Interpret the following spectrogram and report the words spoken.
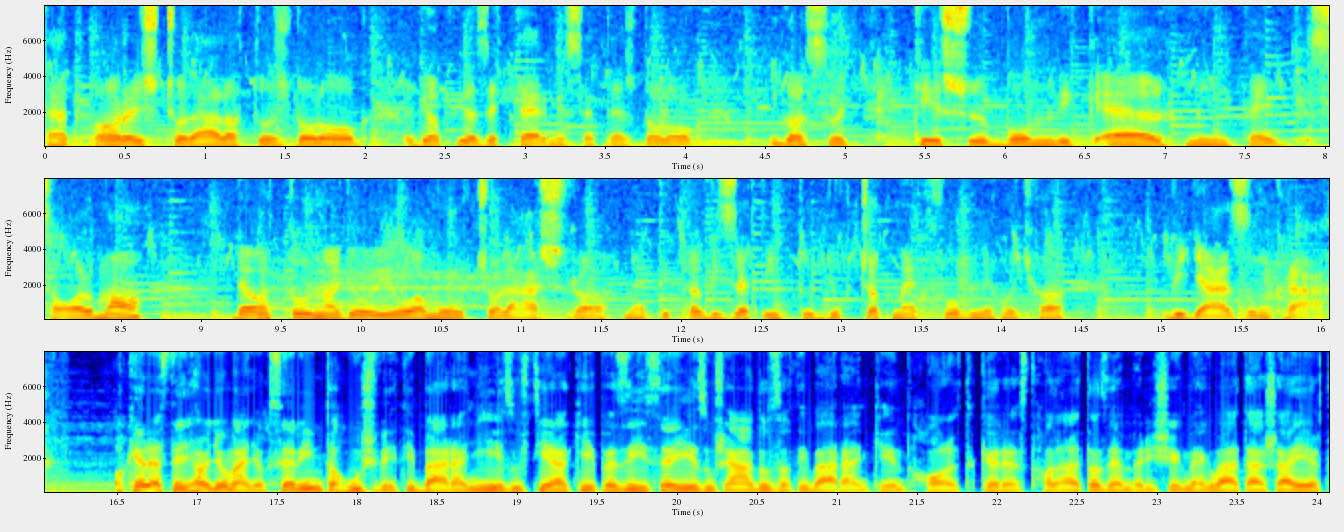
tehát arra is csodálatos dolog. A gyapjú az egy természetes dolog. Igaz, hogy később bomlik el, mint egy szalma, de attól nagyon jó a múlcsolásra, mert itt a vizet így tudjuk csak megfogni, hogyha vigyázzunk rá. A keresztény hagyományok szerint a húsvéti bárány Jézust jelképezi, hiszen Jézus áldozati bárányként halt kereszthalált az emberiség megváltásáért.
